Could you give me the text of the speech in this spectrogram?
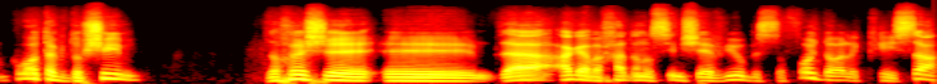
המקומות הקדושים. זוכר שזה אה, היה אגב אחד הנושאים שהביאו בסופו של דבר לקריסה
